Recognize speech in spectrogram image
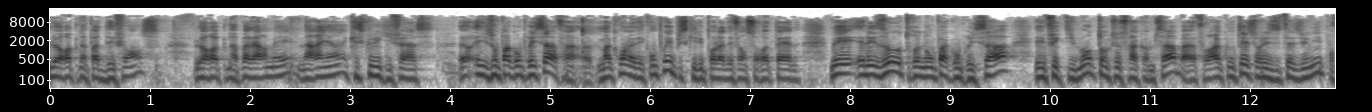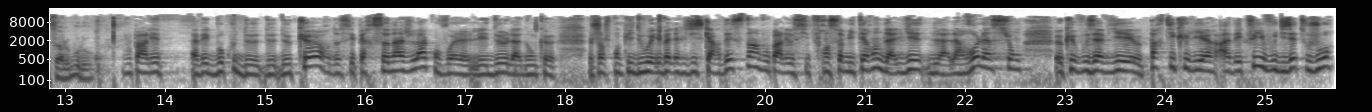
L'Europe n'a pas de défense, l'Europe n'a pas d'armée, n'a rien. Qu'est-ce que vous voulez qu'il fasse? Ils n'ont pas compris ça. Enfin, Macron l'avait compris puisqu'il est pour la défense européenne. Mais les autres n'ont pas compris ça. Et effectivement, tant que ce sera comme ça, il bah, faudra compter sur les États-Unis pour faire le boulot. Vous parliez avec beaucoup de, cœur de ces personnages-là qu'on voit les deux là, donc euh, Georges Pompidou et Valéry Giscard d'Estaing. Vous parlez aussi de François Mitterrand, de la, la, relation euh, que vous aviez euh, particulière avec lui. Il vous disait toujours,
